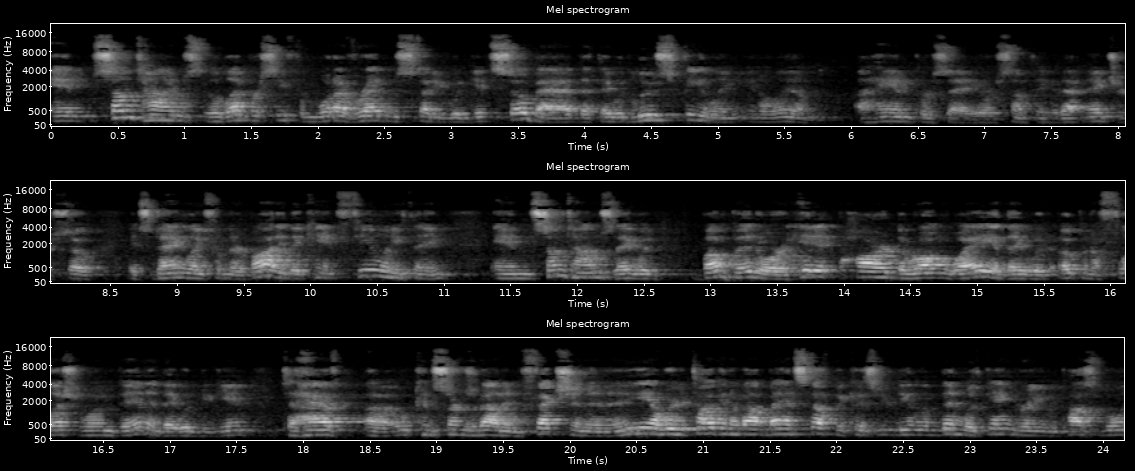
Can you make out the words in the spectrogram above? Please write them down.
And sometimes the leprosy, from what I've read and studied, would get so bad that they would lose feeling in a limb a hand per se or something of that nature. So it's dangling from their body. They can't feel anything. And sometimes they would bump it or hit it hard the wrong way and they would open a flesh wound then and they would begin to have uh, concerns about infection. And, and yeah, we are talking about bad stuff because you're dealing then with gangrene and possible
